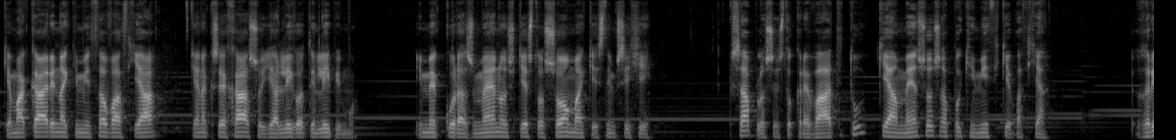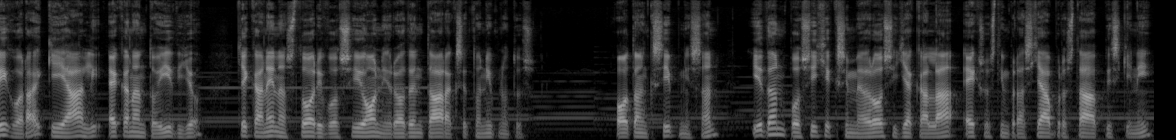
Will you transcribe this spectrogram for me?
Και μακάρι να κοιμηθώ βαθιά και να ξεχάσω για λίγο την λύπη μου. Είμαι κουρασμένος και στο σώμα και στην ψυχή. Ξάπλωσε στο κρεβάτι του και αμέσως αποκοιμήθηκε βαθιά. Γρήγορα και οι άλλοι έκαναν το ίδιο και κανένας θόρυβος ή όνειρο δεν τάραξε τον ύπνο τους. Όταν ξύπνησαν, είδαν πως είχε ξημερώσει για καλά έξω στην πρασιά μπροστά από τη σκηνή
